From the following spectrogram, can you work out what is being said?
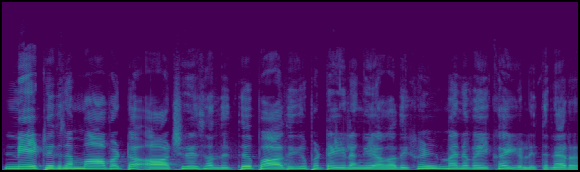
நேற்று தினம் மாவட்ட ஆட்சியரை சந்தித்து பாதிக்கப்பட்ட இலங்கை அகதிகள் மனுவை கையளித்தனர்.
